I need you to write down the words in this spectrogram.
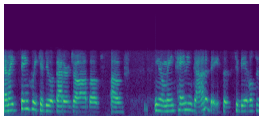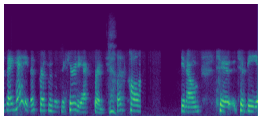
and i think we could do a better job of of you know maintaining databases to be able to say hey this person's a security expert yeah. let's call you know to to be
